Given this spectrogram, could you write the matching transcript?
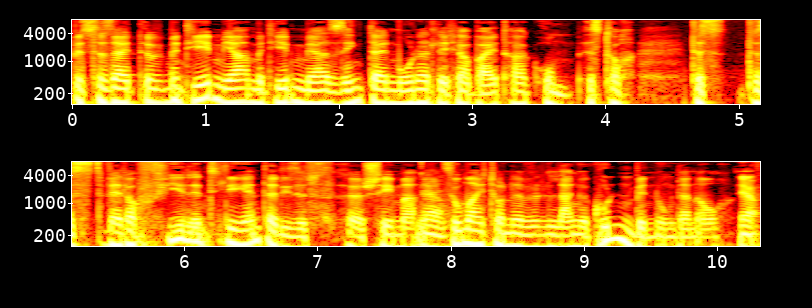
bist du seit mit jedem Jahr, mit jedem Jahr sinkt dein monatlicher Beitrag um. Ist doch, das, das wäre doch viel intelligenter, dieses äh, Schema. Ja. So mache ich doch eine lange Kundenbindung dann auch. Ja.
